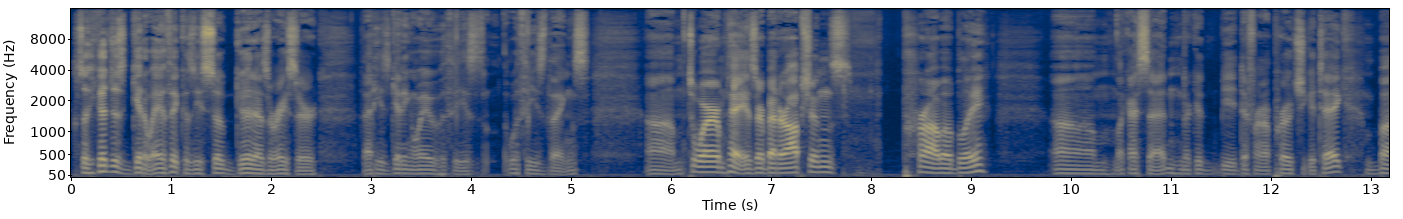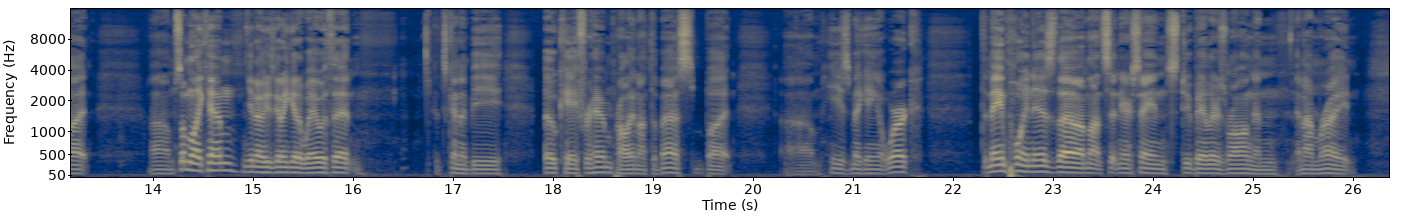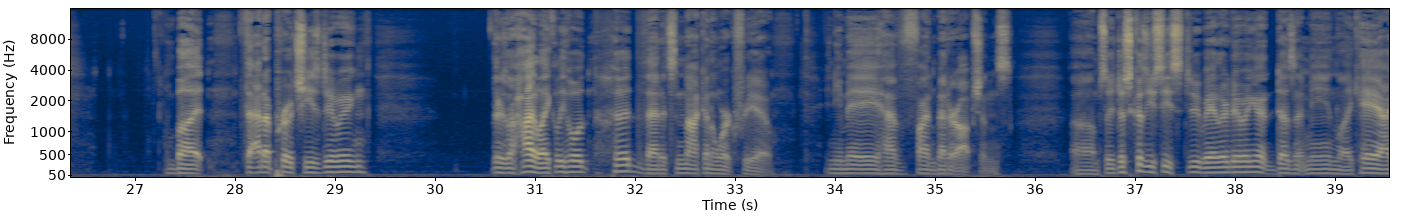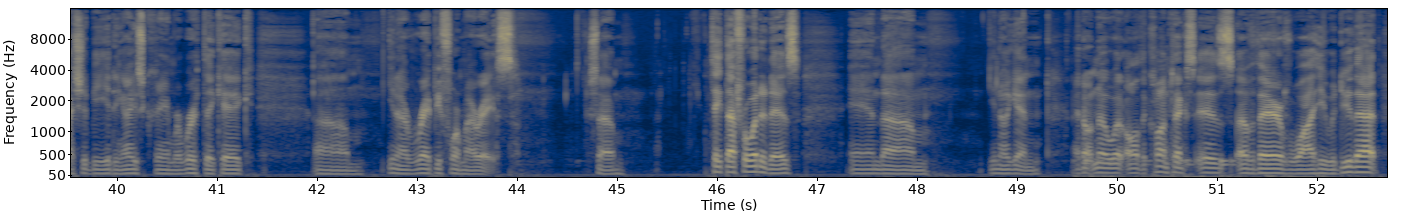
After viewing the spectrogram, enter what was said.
So he could just get away with it because he's so good as a racer that he's getting away with these with these things. Um, to where, hey, is there better options? Probably. Um, like I said, there could be a different approach you could take, but um, someone like him, you know, he's going to get away with it. It's going to be okay for him. Probably not the best, but um, he's making it work. The main point is, though, I'm not sitting here saying Stu Baylor's wrong and, and I'm right, but that approach he's doing there's a high likelihood that it's not going to work for you, and you may have find better options. Um, so just because you see Stu Baylor doing it doesn't mean like, hey, I should be eating ice cream or birthday cake, um, you know, right before my race. So take that for what it is, and um, you know, again, I don't know what all the context is of there of why he would do that.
